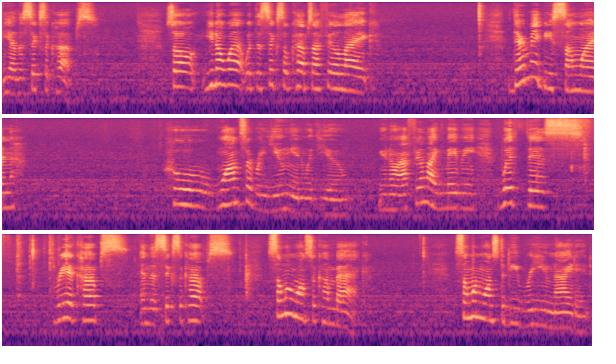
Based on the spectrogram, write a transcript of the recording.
Yeah, the Six of Cups. So, you know what? With the Six of Cups, I feel like there may be someone who wants a reunion with you. You know, I feel like maybe with this Three of Cups and the Six of Cups, someone wants to come back. Someone wants to be reunited.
